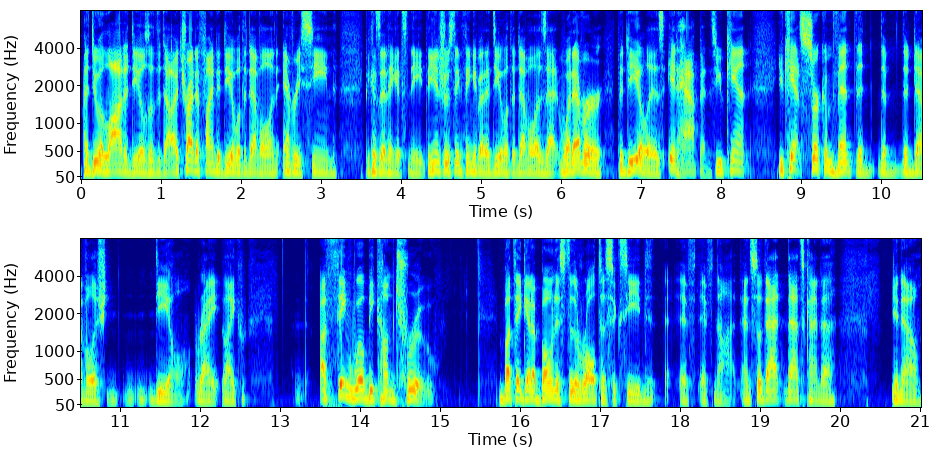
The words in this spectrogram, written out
I do a lot of deals with the devil. I try to find a deal with the devil in every scene because I think it's neat. The interesting thing about a deal with the devil is that whatever the deal is, it happens. You can't you can't circumvent the the, the devilish deal, right? Like a thing will become true, but they get a bonus to the roll to succeed if if not. And so that that's kind of you know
